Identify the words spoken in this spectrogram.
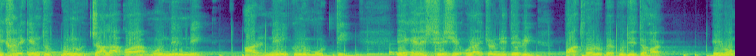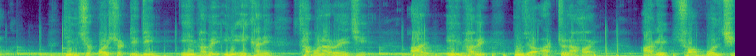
এখানে কিন্তু কোনো চালা করা মন্দির নেই, আর নেই কোনো মূর্তি। এখানে শ্রী শ্রী ওলাইচণ্ডী দেবী পাথর রূপে পূজিত হয়, এবং তিনশো পঁয়ষট্টি দিন এইভাবে ইনি এখানে স্থাপনা রয়েছে, আর এইভাবে পূজা অর্চনা হয়। আগে সব বলছি।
